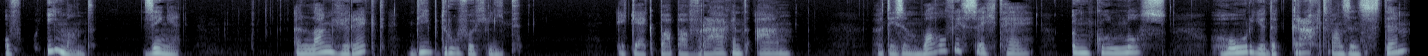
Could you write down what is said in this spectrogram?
of iemand, zingen. Een langgerekt, diepdroevig lied. Ik kijk papa vragend aan. Het is een walvis, zegt hij, een kolos. Hoor je de kracht van zijn stem?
